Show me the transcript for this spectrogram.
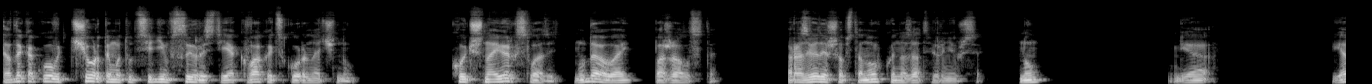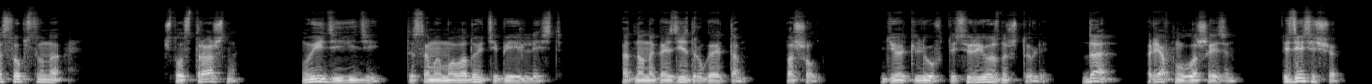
Тогда какого черта мы тут сидим в сырости, я квакать скоро начну. Хочешь наверх слазить? Ну давай, пожалуйста. Разведаешь обстановку и назад вернешься. Ну? Я... Я, собственно... Что, страшно? Ну иди, иди. Ты самый молодой, тебе и лезть. Одна нога здесь, другая там. Пошел. Дядь Лев, ты серьезно, что ли? Да, рявкнул Лошезин. Ты здесь еще?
